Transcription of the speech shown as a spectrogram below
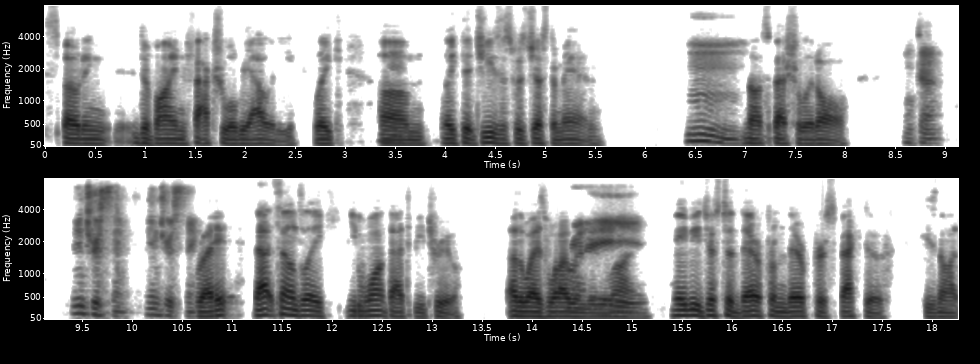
spouting divine factual reality like mm. um like that jesus was just a man mm. not special at all okay interesting interesting right that sounds like you want that to be true otherwise why wouldn't right. they lie maybe just to their from their perspective he's not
